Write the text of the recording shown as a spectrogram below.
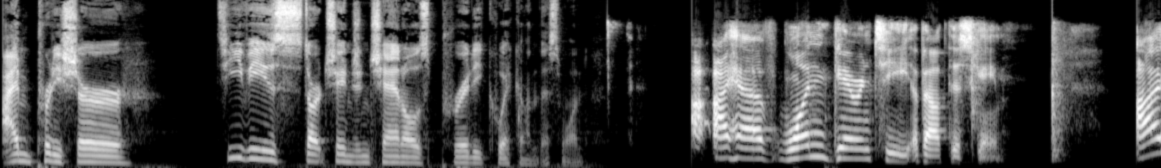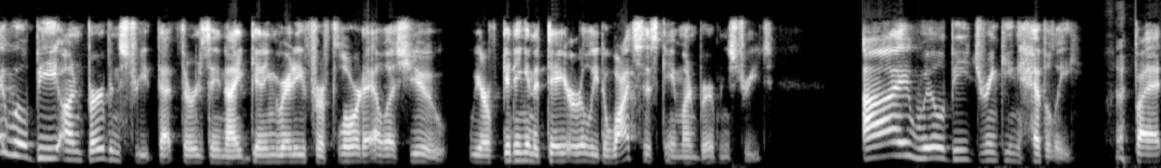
I'm pretty sure TVs start changing channels pretty quick on this one. I have one guarantee about this game. I will be on Bourbon Street that Thursday night getting ready for Florida LSU. We are getting in a day early to watch this game on Bourbon Street. I will be drinking heavily by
